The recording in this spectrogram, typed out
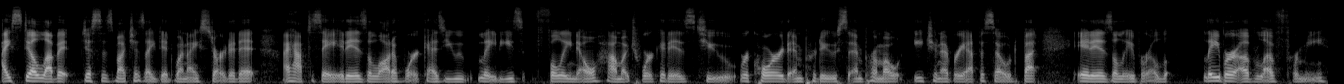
I still love it just as much as I did when I started it. I have to say, it is a lot of work, as you ladies fully know how much work it is to record and produce and promote each and every episode. But it is a labor of, labor of love for me,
